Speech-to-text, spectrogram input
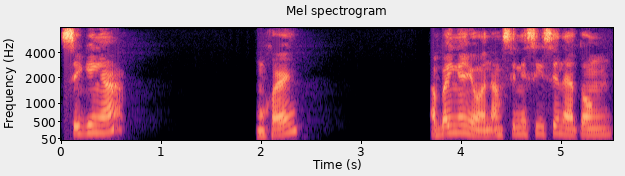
Sige nga. Okay? Abay ngayon, ang sinisisi netong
